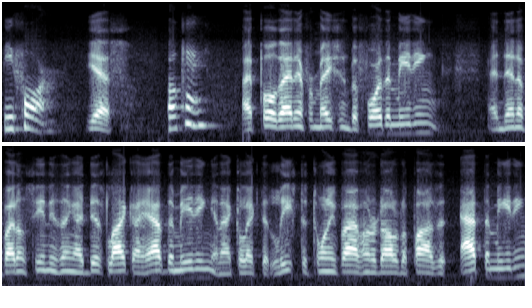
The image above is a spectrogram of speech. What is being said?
before? Yes. Okay. I pull that information before the meeting, and then if I don't see anything I dislike, I have the meeting, and I collect at least a $2,500 deposit at the meeting,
